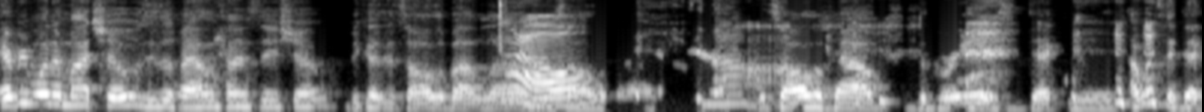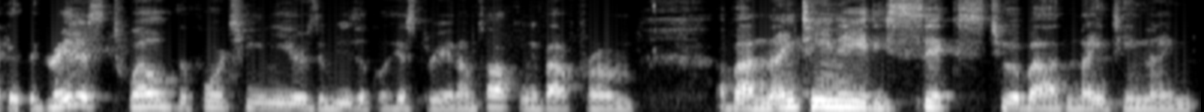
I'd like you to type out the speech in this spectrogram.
every one of my shows is a Valentine's Day show because it's all about love. It's all about yeah. it's all about the greatest decade. I would say decade, the greatest 12 to 14 years of musical history, and I'm talking about from about 1986 to about 1990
